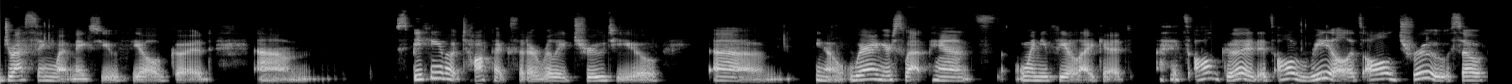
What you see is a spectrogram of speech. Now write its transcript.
dressing what makes you feel good, um, speaking about topics that are really true to you, um, you know, wearing your sweatpants when you feel like it, it's all good. It's all real. It's all true. So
